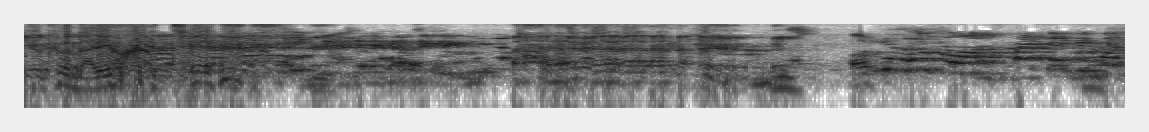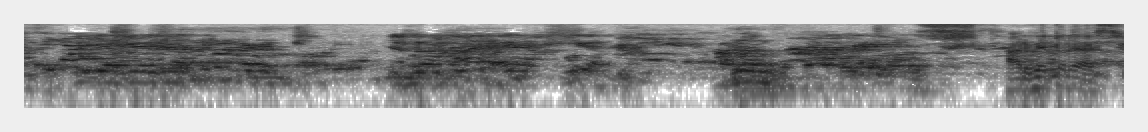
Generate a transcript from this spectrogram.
কেউ কেউ দাঁড়িয়েও খাচ্ছে। আর ভেতরে আসছি।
